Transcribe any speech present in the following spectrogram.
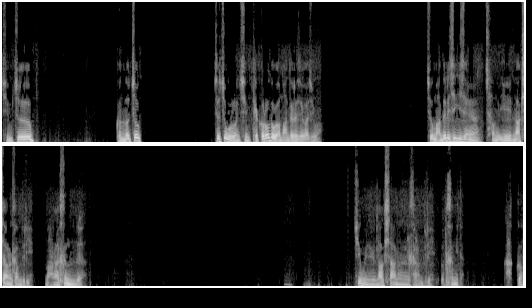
지금 저 건너 쪽 저쪽으로는 지금 테크로드가 만들어져 가지고. 저 만들어지기 전에는 참 이 낚시하는 사람들이 많았었는데 지금은 낚시하는 사람들이 없습니다. 가끔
